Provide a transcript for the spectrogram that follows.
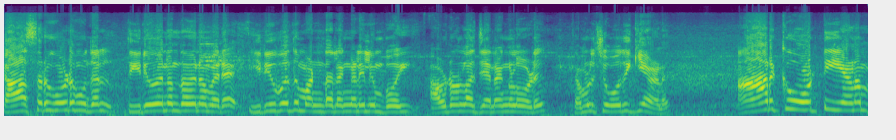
കാസർഗോഡ് മുതൽ തിരുവനന്തപുരം വരെ ഇരുപത് മണ്ഡലങ്ങളിലും പോയി അവിടെയുള്ള ജനങ്ങളോട് നമ്മൾ ചോദിക്കുകയാണ് ആർക്ക് വോട്ട് ചെയ്യണം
